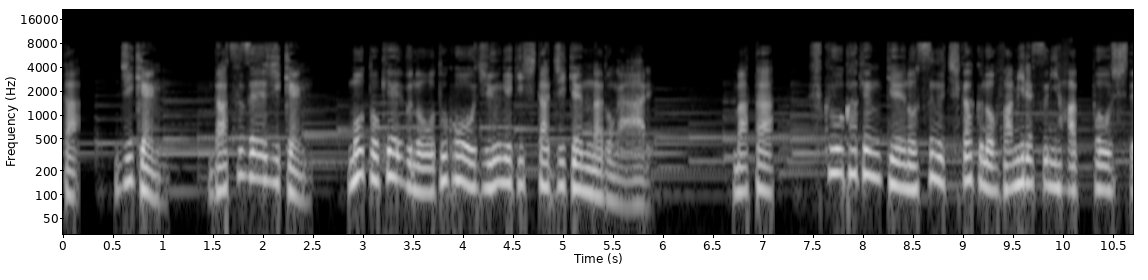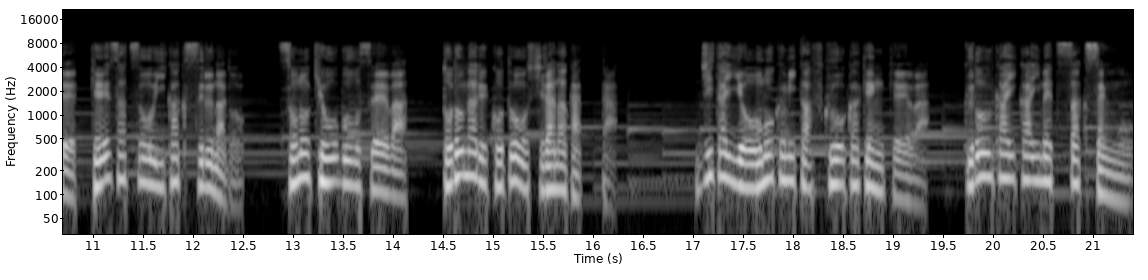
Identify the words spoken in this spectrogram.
た事件脱税事件元警部の男を銃撃した事件などがある。また福岡県警のすぐ近くのファミレスに発砲して警察を威嚇するなどその凶暴性はとどまることを知らなかった。事態を重く見た福岡県警は工藤会壊滅作戦を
